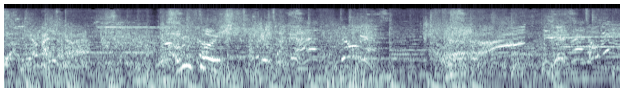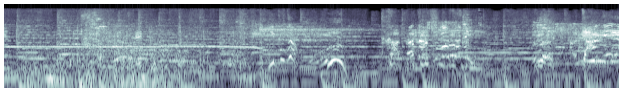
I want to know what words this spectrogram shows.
カウンターヒカウンターヒ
